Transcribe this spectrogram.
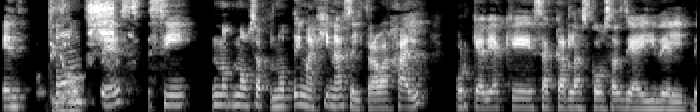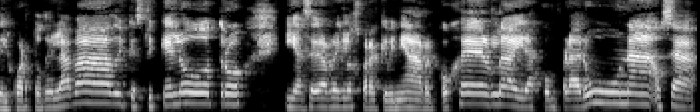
Entonces, sí, no, no, pues no te imaginas el trabajal porque había que sacar las cosas de ahí del, cuarto de lavado y que esto y que el otro, y hacer arreglos para que vinieran a recogerla, ir a comprar una, o sea,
